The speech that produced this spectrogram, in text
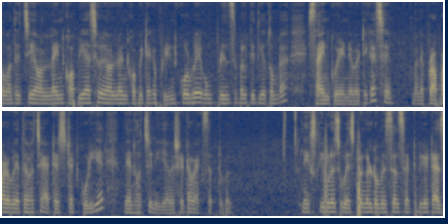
তোমাদের যে অনলাইন কপি আছে, ওই অনলাইন কপিটাকে প্রিন্ট করবে এবং প্রিন্সিপালকে দিয়ে তোমরা সাইন করে নেবে, ঠিক আছে? মানে প্রপার ওয়েতে হচ্ছে অ্যাটেস্টেড করিয়ে দেন হচ্ছে নিয়ে যাবে, সেটাও অ্যাকসেপ্টেবল নেক্সট কী বলেছে? West Bengal domicile certificate as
